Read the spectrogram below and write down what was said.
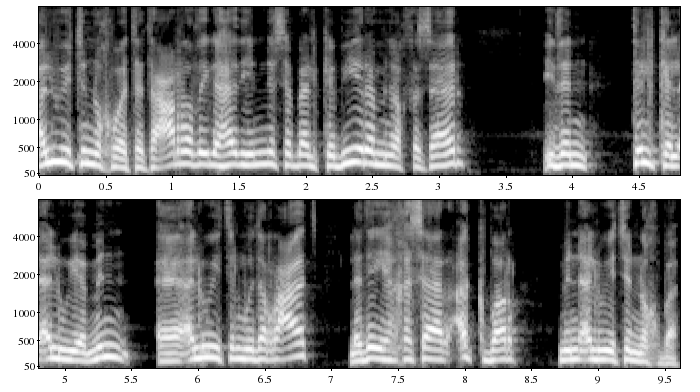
ألوية النخبة تتعرض إلى هذه النسب الكبيرة من الخسائر إذا تلك الألوية من آه، ألوية المدرعات لديها خسائر أكبر من ألوية النخبة.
